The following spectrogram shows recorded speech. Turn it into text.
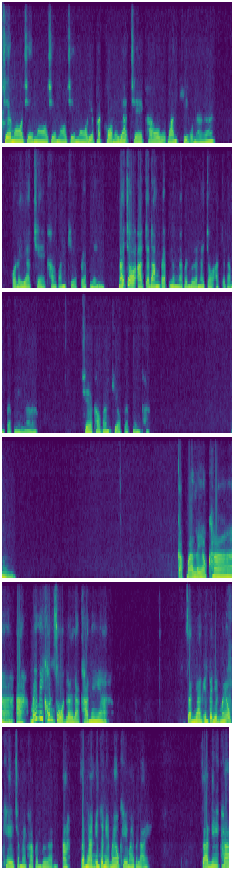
แชร์โมแชร์โมแชร์โมแชร์โมเดี๋ยวพัดขออนุญาตแชร์เข้าบ้านเขียวนะขออนุญาตแชร์เข้าบ้านเขียวแป๊บหนึ่งหน้าจออาจจะดำแป๊บหนึ่งนะเพื่อนๆหน้าจออาจจะดำแป๊บหนึ่งนะแชร์เข้าบ้านเขียวแป๊บหนึ่งค่ะ อืม กลับมาแล้วค่ะ อะ ไม่มีคนโสดเลยเหรอคะเนี่ย สัญญาณอินเทอร์เน็ตไม่โอเคใช่ไหมคะเพื่อนๆอะ สัญญาณอินเทอร์เน็ตไม่โอเคไม่เป็นไร สวัสดีค่ะ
